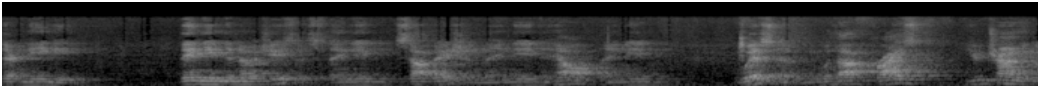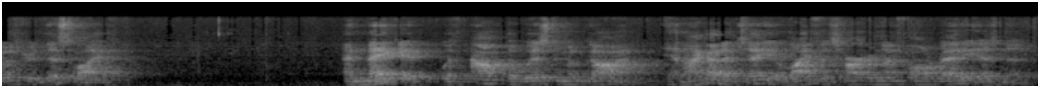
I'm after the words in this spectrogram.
they're needy. They need to know Jesus. They need salvation. They need help. They need wisdom. Without Christ, you're trying to go through this life and make it without the wisdom of God. And I got to tell you, life is hard enough already, isn't it?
